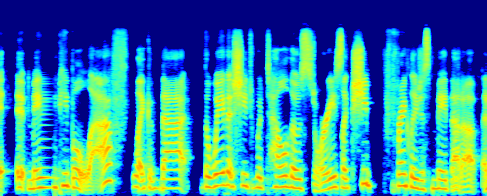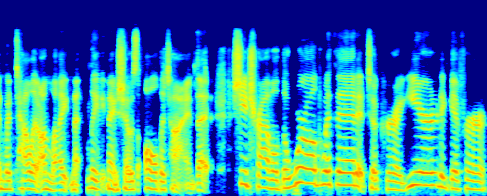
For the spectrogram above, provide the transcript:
it, it made people laugh. Like that the way that she would tell those stories like she frankly just made that up and would tell it on late, late night shows all the time that she traveled the world with it. It took her a year to give her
